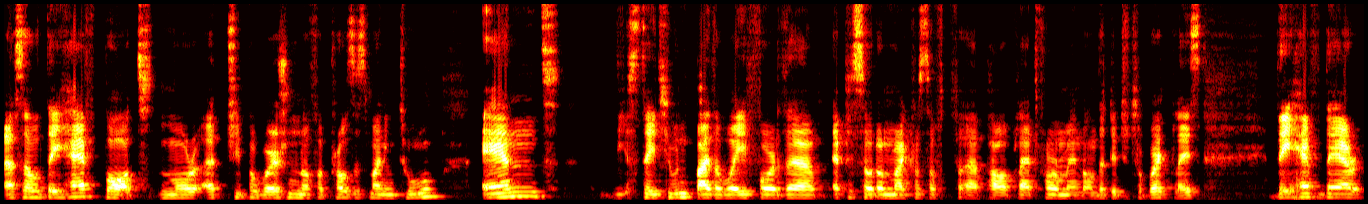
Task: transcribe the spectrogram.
Uh, so they have bought more a cheaper version of a process mining tool, and stay tuned by the way for the episode on Microsoft uh, Power Platform and on the digital workplace. They have there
